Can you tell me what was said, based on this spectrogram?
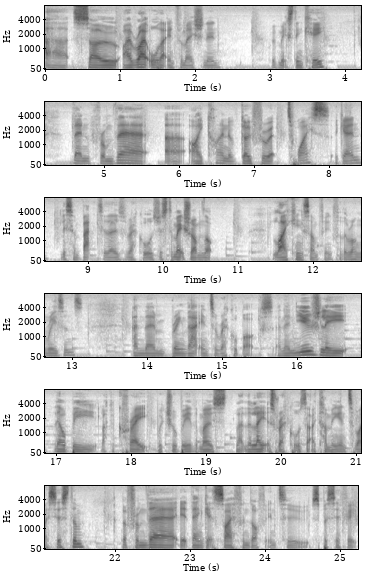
uh, so I write all that information in with mixed in key. Then from there, uh, I kind of go through it twice again, listen back to those records just to make sure I'm not liking something for the wrong reasons, and then bring that into Rekordbox. And then usually there'll be like a crate, which will be the most like the latest records that are coming into my system. But from there, it then gets siphoned off into specific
